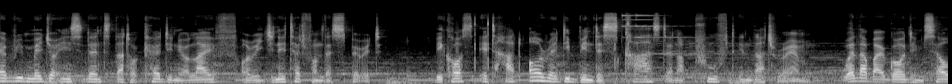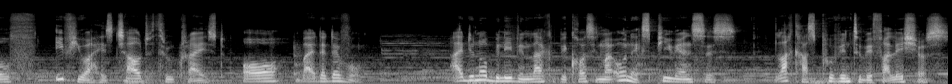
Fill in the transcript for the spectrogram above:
every major incident that occurred in your life originated from the Spirit because it had already been discussed and approved in that realm, whether by God Himself, if you are His child through Christ, or by the devil. I do not believe in luck because in my own experiences, luck has proven to be fallacious.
